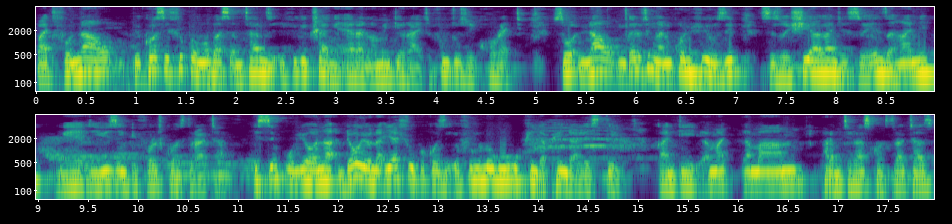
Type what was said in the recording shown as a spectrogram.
but for now because ihluphe ngoba sometimes ifike kushaya nge-error noma into right ifuna ukuthi uzoyi-correct so now ngicela ukuthi ngani-confuse sizoyishiya kanje sizoyenza ngani? Using default constructor. Isimple yona though yona iyahlupha because ifuna uloku uphindaphinda lesi thing kanti ama-parameterized constructors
